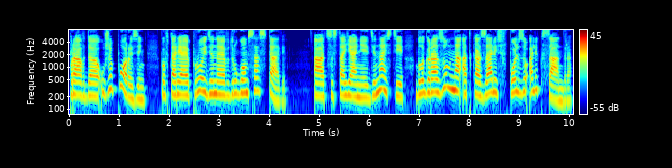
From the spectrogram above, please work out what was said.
Правда, уже порознь, повторяя пройденное в другом составе. А от состояния династии благоразумно отказались в пользу Александра.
